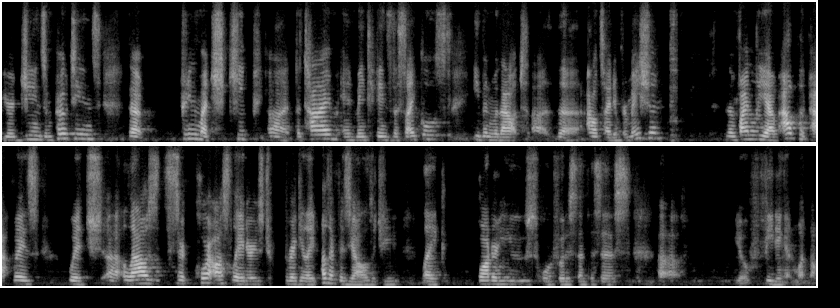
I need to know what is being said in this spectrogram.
your genes and proteins that pretty much keep uh, the time and maintains the cycles even without uh, the outside information. And then finally, you have output pathways, which uh, allows core oscillators to regulate other physiology like water use or photosynthesis, uh, you know, feeding and whatnot.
